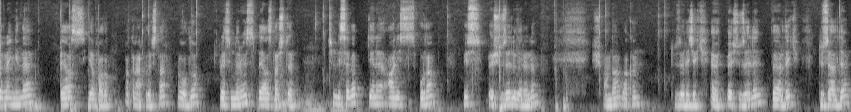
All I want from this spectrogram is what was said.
ve renginde beyaz yapalım. Bakın arkadaşlar ne oldu? Resimlerimiz beyazlaştı. Şimdi sebep gene aynı buradan biz 550 verelim. Şu anda bakın düzelecek. Evet 550 verdik. Düzeldi.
